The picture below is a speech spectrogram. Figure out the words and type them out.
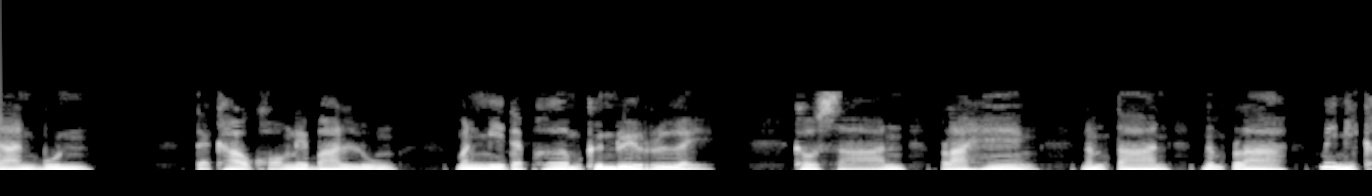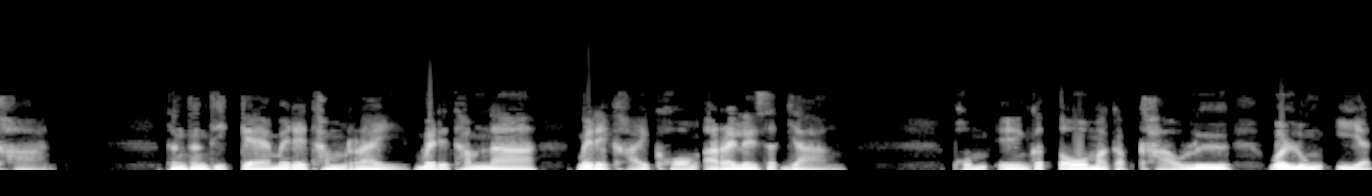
งานบุญ แต่ข้าวของในบ้านลุงมันมีแต่เพิ่มขึ้นเรื่อยๆข้าวสาร ปลาแห้ง น้ำตาล น้ำปลาไม่มีขาด ทั้งๆทที่แกไม่ได้ทำไร่ ไม่ได้ทำนา ไม่ได้ขายของอะไรเลยสักอย่าง ผมเองก็โตมากับข่าวลือว่าลุงเอียด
